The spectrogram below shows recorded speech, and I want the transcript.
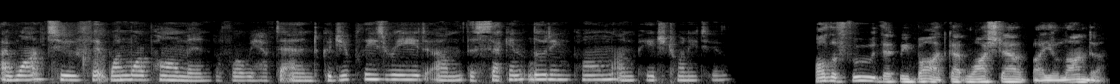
I want to fit one more poem in before we have to end. Could you please read um, the second looting poem on page twenty-two? All the food that we bought got washed out by Yolanda.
